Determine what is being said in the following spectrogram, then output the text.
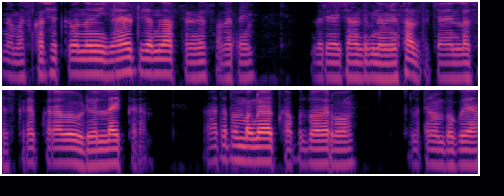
नमस्कार शेतकरी बांधवांनो या यूट्यूब चॅनलला आप सगळ्यांचं स्वागत आहे. जर या चॅनल तुम्ही नवीन असाल तर चॅनलला सबस्क्राईब करा व व्हिडिओला लाईक करा. आता आपण बघणार आहोत बाज़ार भाव. चला तर मग बघूया.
